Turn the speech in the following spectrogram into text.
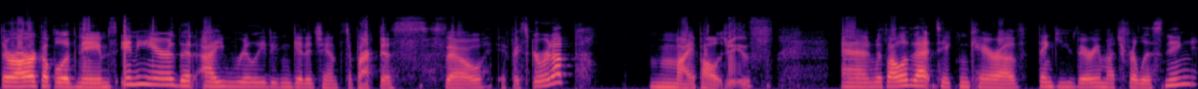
There are a couple of names in here that I really didn't get a chance to practice, so if I screw it up, my apologies. And with all of that taken care of, thank you very much for listening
